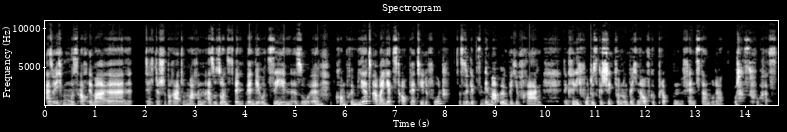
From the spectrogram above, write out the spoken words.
also ich muss auch immer äh, eine technische Beratung machen. Also sonst, wenn, wenn wir uns sehen, so ähm, komprimiert, aber jetzt auch per Telefon. Also da gibt's ja. immer irgendwelche Fragen. Dann kriege ich Fotos geschickt von irgendwelchen aufgeploppten Fenstern oder, oder sowas.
